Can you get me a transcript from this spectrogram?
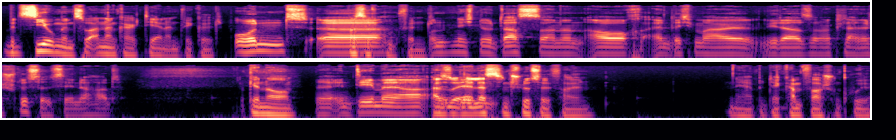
Beziehungen zu anderen Charakteren entwickelt. Und, äh, und nicht nur das, sondern auch endlich mal wieder so eine kleine Schlüsselszene hat. Genau. Ja, indem er. Also er indem- lässt den Schlüssel fallen. Naja, der Kampf war schon cool.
